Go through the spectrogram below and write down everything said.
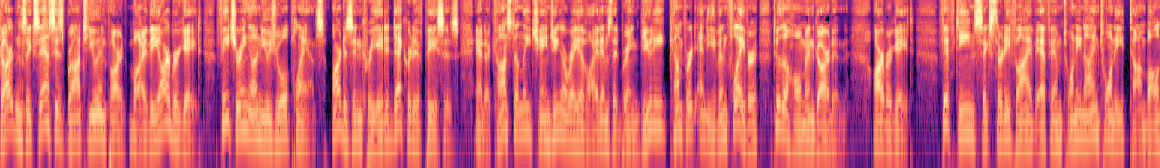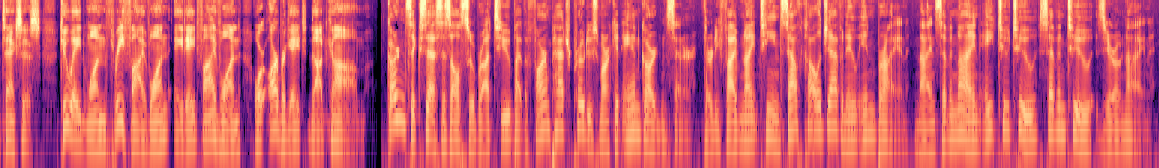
Garden Success is brought to you in part by The Arbor Gate, featuring unusual plants, artisan created decorative pieces, and a constantly changing array of items that bring beauty, comfort, and even flavor to the home and garden. Arbor Gate, 15635 FM 2920, Tomball, Texas, 281 351 8851 or arborgate.com. Garden Success is also brought to you by the Farm Patch Produce Market and Garden Center, 3519 South College Avenue in Bryan, 979 822 7209.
